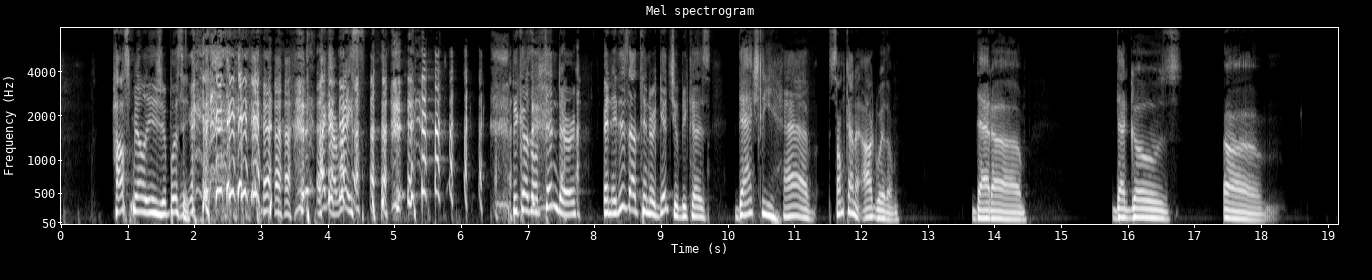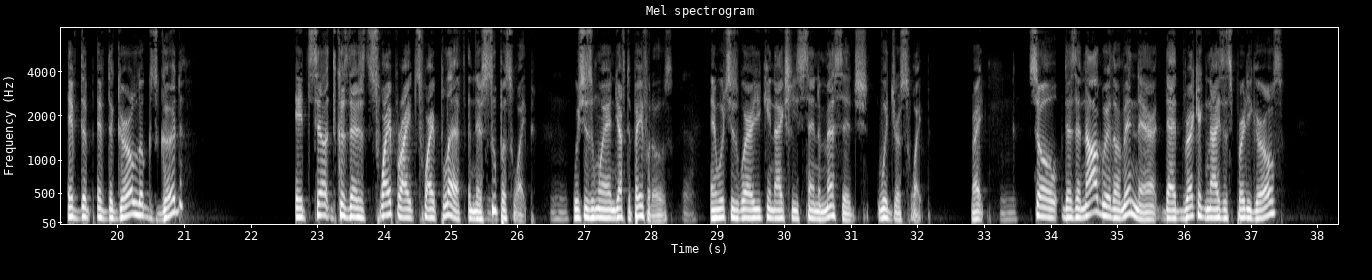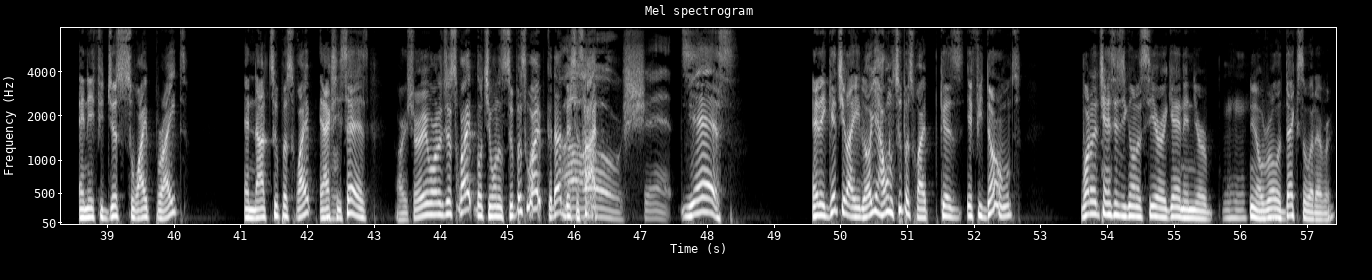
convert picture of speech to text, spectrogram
How smelly is your pussy? I got rice. because on Tinder, and it is how Tinder gets you because they actually have some kind of algorithm that um that goes um if the if the girl looks good it's because there's swipe right swipe left and there's super swipe which is when you have to pay for those Yeah. and which is where you can actually send a message with your swipe right? So there's an algorithm in there that recognizes pretty girls and if you just swipe right and not super swipe it actually says are you sure you want to just swipe don't you want to super swipe because that bitch is hot Oh shit. Yes. And it gets you like, oh yeah, I want to super swipe because if you don't, what are the chances you're going to see her again in your, Mm-hmm. you know, Rolodex or whatever?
